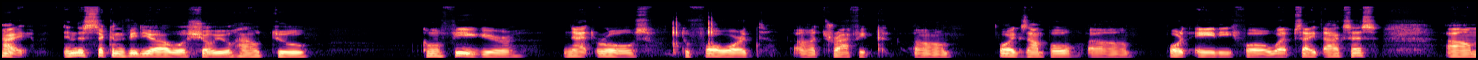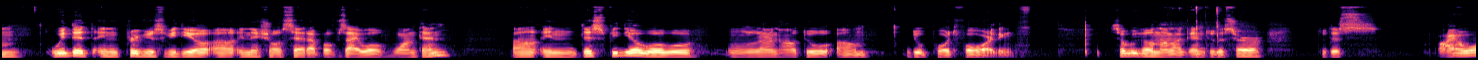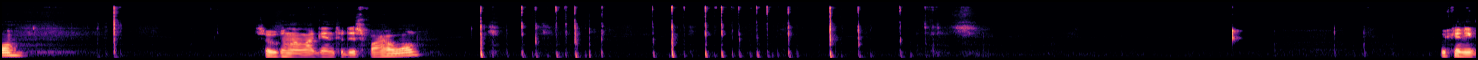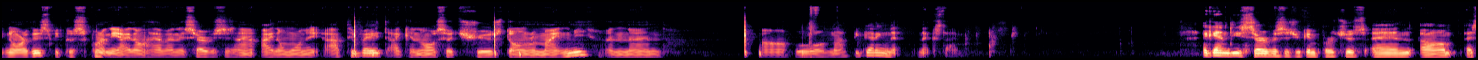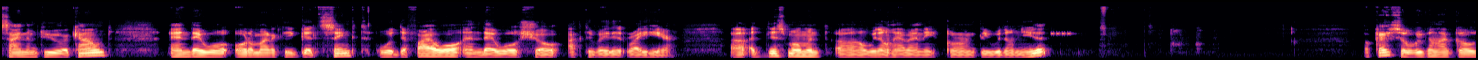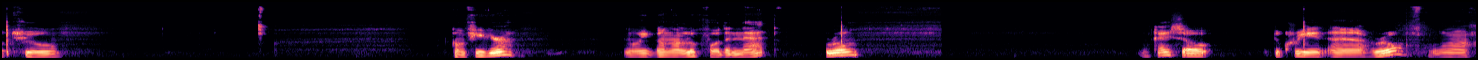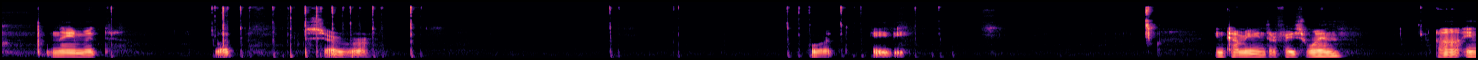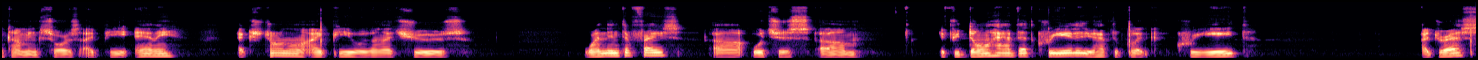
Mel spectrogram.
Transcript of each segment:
Hi, in this second video I will show you how to configure NAT rules to forward uh, traffic, um, for example, uh, port 80 for website access. Um, we did in previous video uh, initial setup of ZyWALL 110. Uh, in this video we will learn how to um, do port forwarding. So we're gonna log into the server to this firewall so we're gonna log into this firewall. We can ignore this because currently I don't have any services and I don't want to activate. I can also choose don't remind me and then uh, we will not be getting that next time. Again, these services you can purchase and um, assign them to your account and they will automatically get synced with the firewall and they will show activated right here. Uh, at this moment, uh, we don't have any currently, we don't need it. Okay, so we're gonna go to configure. We're gonna look for the NAT rule. Okay, so to create a rule, we're gonna name it web server port 80 incoming interface WAN? Uh, incoming source IP any. External IP we're gonna choose WAN interface uh, which is um, if you don't have that created you have to click create address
